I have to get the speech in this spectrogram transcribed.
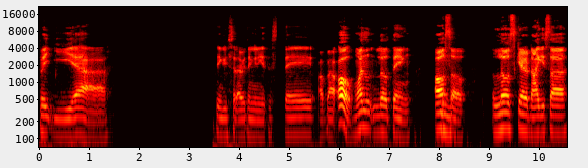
but yeah, I think we said everything we needed to say about. Oh, one little thing. Also, a little scared of Nagisa.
